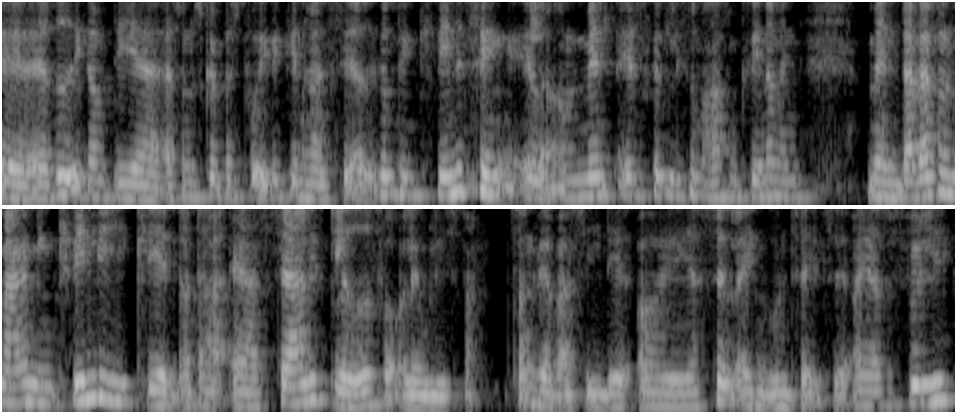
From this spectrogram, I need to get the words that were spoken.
Øh, jeg ved ikke, om det er, altså nu skal jeg passe på ikke at generalisere, jeg ved ikke, om det er en kvindeting, eller om mænd elsker det lige så meget som kvinder, men men der er i hvert fald mange af mine kvindelige klienter, der er særligt glade for at lave lister. Sådan vil jeg bare sige det. Og øh, jeg selv er ingen undtagelse. Og jeg har selvfølgelig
